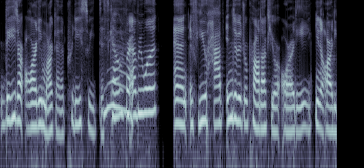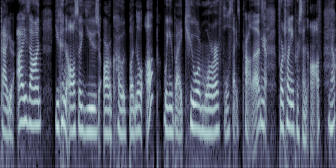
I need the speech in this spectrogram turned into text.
do. these are already marked at a pretty sweet discount for everyone. And if you have individual products you're already, you know, already got your eyes on, you can also use our code bundle up when you buy two or more full size products Yep. for 20% off. Yep.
